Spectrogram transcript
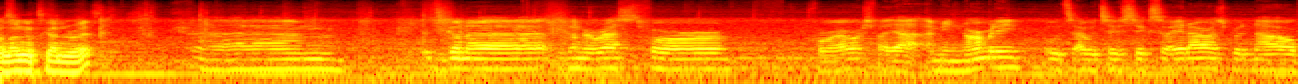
How long it's gonna rest? Um, it's gonna it's gonna rest for four hours. But yeah, I mean normally I would, I would say six to eight hours, but now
